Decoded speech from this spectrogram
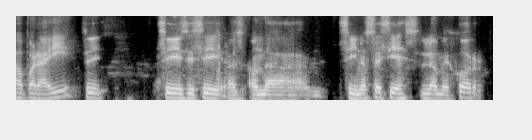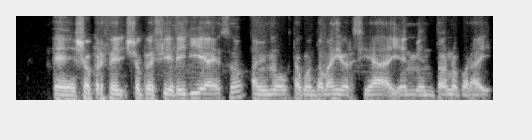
¿Va por ahí? Sí, sí, sí, sí. Onda, sí, no sé si es lo mejor, eh, yo, yo preferiría eso. A mí me gusta cuanto más diversidad hay en mi entorno por ahí,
